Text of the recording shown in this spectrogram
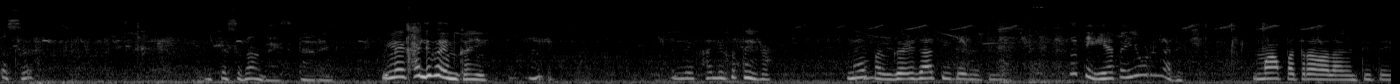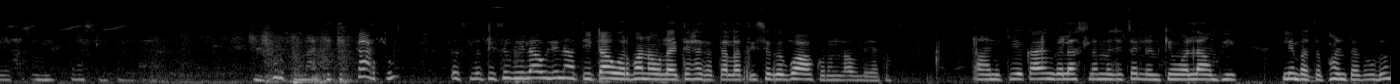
कसं कसं बांधायचं ताराने लय खाली होईन काही. लय खाली होतंय का? नाही पण गळ जाती ते आता एवढं झालं की. मापात राहावं लागेल तिथे. अजून एक तासलं पाहिजे. हुडकून काढतो तसलं ती सगळी लावली ना ती टावर बनवलाय त्या ह्याचा त्याला ती सगळं गोळा करून लावलंय आता. आणि की एक अँगल असला म्हणजे चालेल किंवा लांब ही लिंबाचं फंटात उडून.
